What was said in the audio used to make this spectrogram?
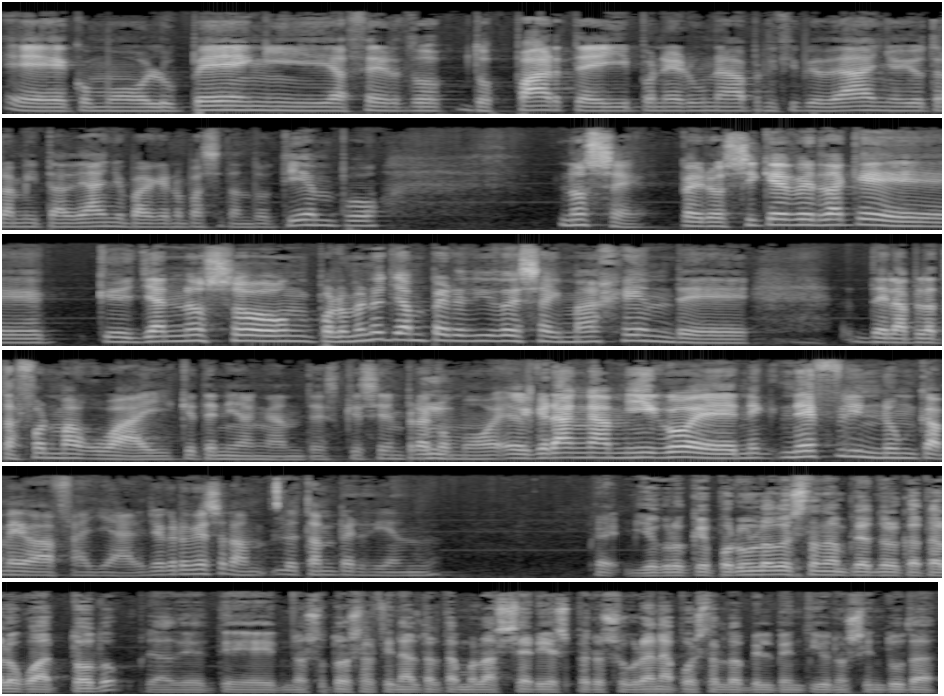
eh, como Lupin y hacer dos partes y poner una a principio de año y otra a mitad de año para que no pase tanto tiempo. No sé, pero sí que es verdad que, que ya no son, por lo menos ya han perdido esa imagen de, de la plataforma guay que tenían antes, que siempre era mm. como el gran amigo, eh, Netflix nunca me va a fallar. Yo creo que eso lo están perdiendo. Eh, yo creo que por un lado están ampliando el catálogo a todo. nosotros al final tratamos las series, pero su gran apuesta en 2021 sin duda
